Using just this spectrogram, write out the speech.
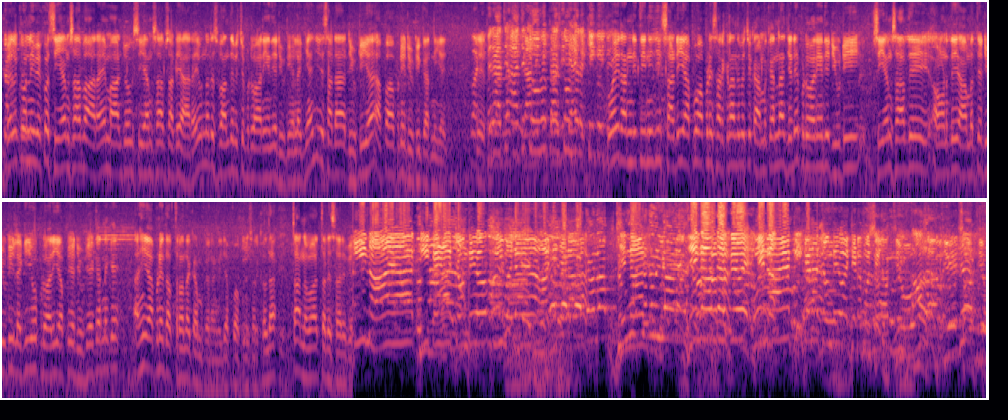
ਬਿਲਕੁਲ ਨਹੀਂ ਵੇਖੋ ਸੀਐਮ ਸਾਹਿਬ ਆ ਰਹੇ ਮਾਨਯੋਗ ਸੀਐਮ ਸਾਹਿਬ ਸਾਡੇ ਆ ਰਹੇ ਉਹਨਾਂ ਦੇ ਸਬੰਧ ਵਿੱਚ ਪਟਵਾਰੀਆਂ ਦੀਆਂ ਡਿਊਟੀਆਂ ਲੱਗੀਆਂ ਜੀ ਇਹ ਸਾਡਾ ਡਿਊਟੀ ਆ ਆਪਾਂ ਆਪਣੀ ਡਿਊਟੀ ਕਰਨੀ ਹੈ ਜੀ। ਫਿਰ ਅੱਜ ਅੱਜ ਕਿਉਂ ਮੈਂ ਪ੍ਰੈਸ ਕਾਨਫਰੰਸ ਕੋਈ ਕੋਈ ਰਣਨੀਤੀ ਨਹੀਂ ਜੀ। ਸਾਡੀ ਆਪੋ ਆਪਣੇ ਸਰਕਲਾਂ ਦੇ ਵਿੱਚ ਕੰਮ ਕਰਨਾ। ਜਿਹੜੇ ਪਟਵਾਰੀਆਂ ਦੀ ਡਿਊਟੀ ਸੀਐਮ ਸਾਹਿਬ ਦੇ ਆਉਣ ਦੇ ਆਮਦ ਤੇ ਡਿਊਟੀ ਲੱਗੀ ਉਹ ਪਟਵਾਰੀ ਆਪਣੀਆਂ ਡਿਊਟੀਆਂ ਕਰਨਗੇ। ਅਸੀਂ ਆਪਣੇ ਦਫ਼ਤਰਾਂ ਦਾ ਕੰਮ ਕਰਾਂਗੇ ਜੀ ਆਪੋ ਆਪਣੇ ਸਰਕਲ ਦਾ। ਧੰਨਵਾਦ ਤੁਹਾਡੇ ਸਾਰੇ ਵੀਰ। ਕੀ ਨਾਂ ਆ ਕੀ ਕਹਿਣਾ ਚਾਹੁੰਦੇ ਹੋ? ਕੀ ਵਜ੍ਹਾ ਹੈ ਅੱਜ ਜਿਹੜਾ ਜਿੰਨਾ ਜਿੰਨਾ ਦੱਸਦੇ ਆ ਕੀ ਕਹਿਣਾ ਚਾਹੁੰਦੇ ਹੋ ਅੱਜ ਜਿਹੜਾ ਪਹੁੰਚੇ ਸਾਥੀਓ ਸਾਥੀਓ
